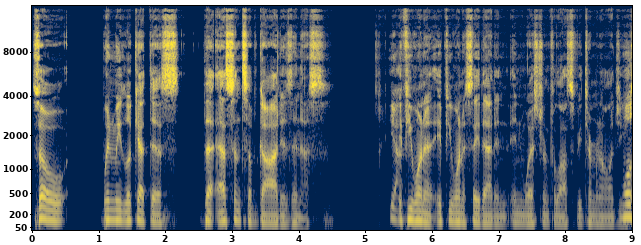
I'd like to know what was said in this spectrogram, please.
So when we look at this, the essence of God is in us. Yeah. If you want to, if you want to say that in in Western philosophy terminology, We'll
